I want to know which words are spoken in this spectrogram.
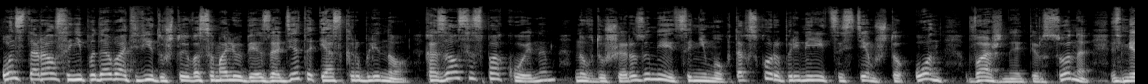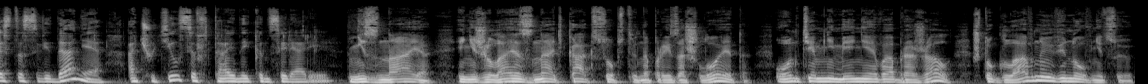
он старался не подавать виду, что его самолюбие задето и оскорблено. Казался спокойным, но в душе, разумеется, не мог так скоро примириться с тем, что он, важная персона, вместо свидания очутился в тайной канцелярии. Не зная и не желая знать, как, собственно, произошло это, он, тем не менее, воображал, что главную виновницей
